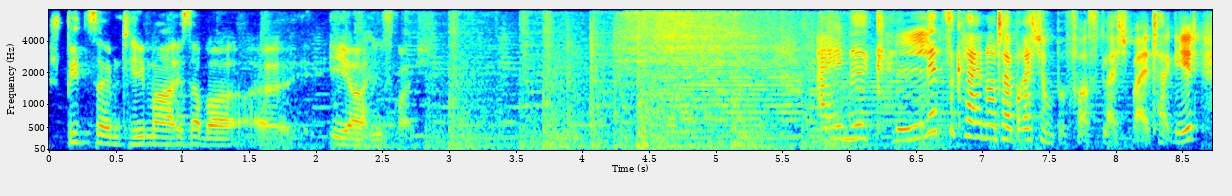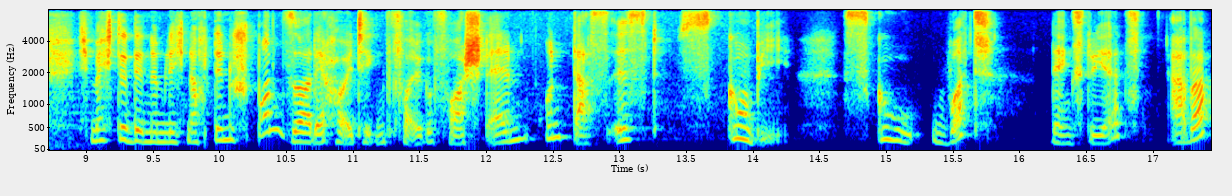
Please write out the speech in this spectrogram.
Spitzer im Thema ist aber äh, eher hilfreich eine klitzekleine Unterbrechung, bevor es gleich weitergeht. Ich möchte dir nämlich noch den Sponsor der heutigen Folge vorstellen und das ist Scooby. Scoo what? Denkst du jetzt? Aber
